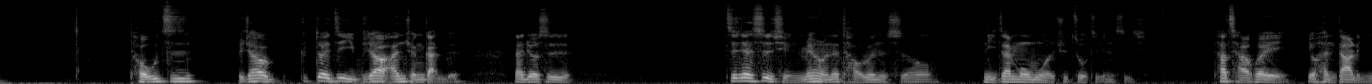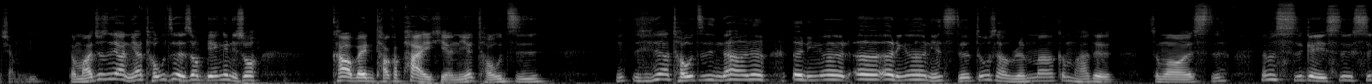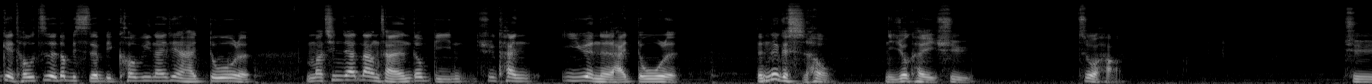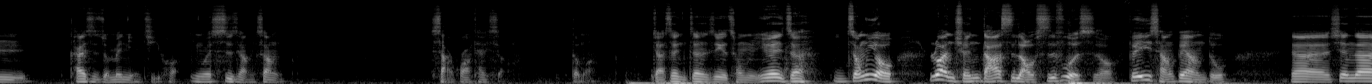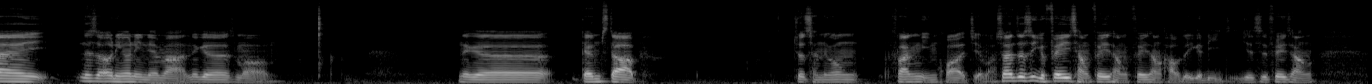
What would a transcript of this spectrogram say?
投资，比较对自己比较有安全感的。那就是这件事情没有人在讨论的时候，你在默默的去做这件事情，它才会有很大的影响力，懂吗？就是要你要投资的时候，别人跟你说靠背讨个派钱，你要投资，你 只要投资，你知道那二零二二二零二二年死了多少人吗？干嘛的？什么死？那么死给死死给投资的都比死的比 COVID 那一天还多了，妈倾家荡产都比去看医院的还多了。的那个时候，你就可以去做好，去开始准备你的计划，因为市场上傻瓜太少了，懂吗？假设你真的是一个聪明，因为这你 总有乱拳打死老师傅的时候，非常非常多。那现在那是二零二零年嘛，那个什么，那个 GameStop 就成功翻赢华尔街嘛。虽然这是一个非常非常非常好的一个例子，也是非常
